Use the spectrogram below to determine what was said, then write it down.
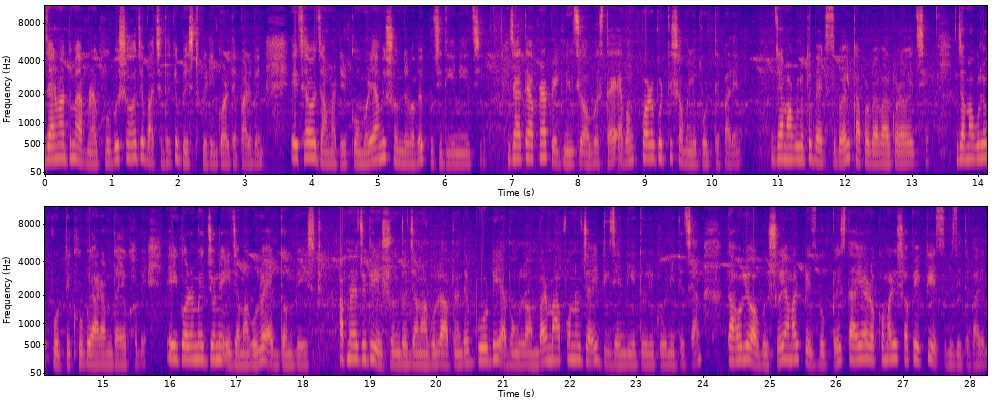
যার মাধ্যমে আপনারা খুবই সহজে বাচ্চাদেরকে বেস্ট ফিটিং করাতে পারবেন। এছাড়াও জামাটির কোমরে আমি সুন্দরভাবে কুচি দিয়ে নিয়েছি, যাতে আপনারা প্রেগনেন্সি অবস্থায় এবং পরবর্তী সময়ে পড়তে পারেন। জামাগুলোতে ব্যাক্সিবয়েল কাপড় ব্যবহার করা হয়েছে। জামাগুলো পরতে খুবই আরামদায়ক হবে। এই গরমের জন্য এই জামাগুলো একদম বেস্ট আপনারা যদি এই সুন্দর জামাগুলো আপনাদের বডি এবং লম্বার মাপ অনুযায়ী ডিজাইন দিয়ে তৈরি করে নিতে চান, তাহলে অবশ্যই আমার ফেসবুক পেজ তাহিয়া রকমারি শপে একটি এসএমএস দিতে পারেন।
